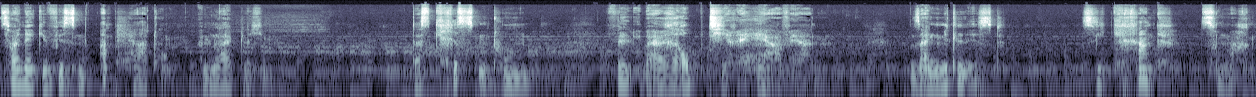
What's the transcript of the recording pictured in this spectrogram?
zu einer gewissen Abhärtung im Leiblichen. Das Christentum will über Raubtiere Herr werden. Sein Mittel ist, sie krank zu machen.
